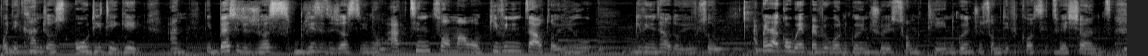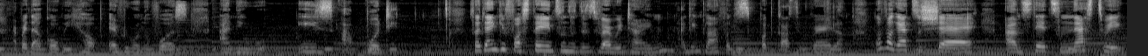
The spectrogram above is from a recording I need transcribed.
but they can't just hold it again. And the best way to just release it is just you know acting somehow or giving it out on you, giving it out on you. So I pray that God will help everyone going through something, going through some difficult situations. I pray that God will help every one of us and it will ease our body so thank you for staying tuned to this very time. I didn't plan for this podcast to be very long. Don't forget to share and stay tuned next week.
